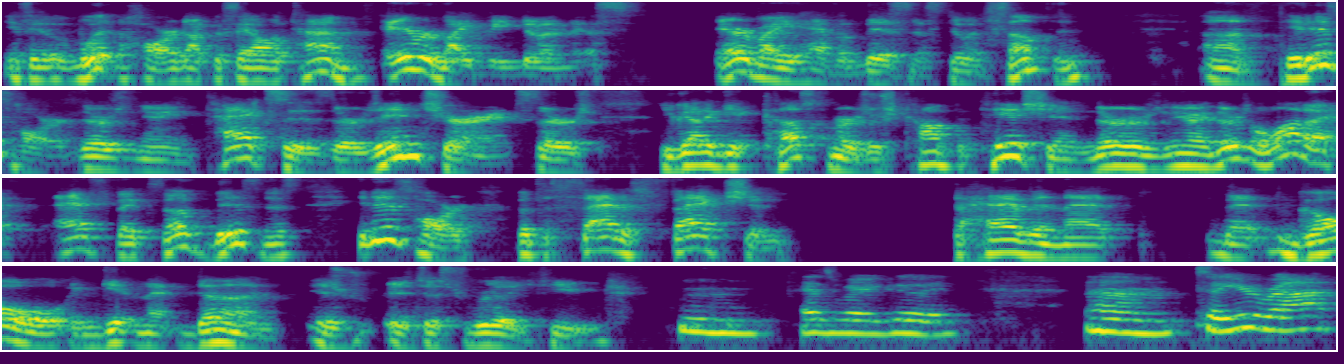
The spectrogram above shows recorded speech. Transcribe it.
If it wasn't hard, I could say all the time, everybody'd be doing this. Everybody have a business doing something. Um, it is hard. There's you know, taxes, there's insurance, there's you got to get customers, there's competition, there's you know there's a lot of aspects of business. It is hard, but the satisfaction to having that that goal and getting that done is is just really huge. Mm-hmm. That's very good. Um, so you're right.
